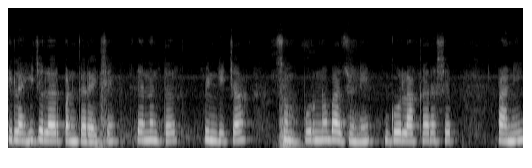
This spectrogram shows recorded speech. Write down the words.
तिलाही जल अर्पण करायचे. त्यानंतर पिंडीच्या संपूर्ण बाजूने गोलाकार असे पाणी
